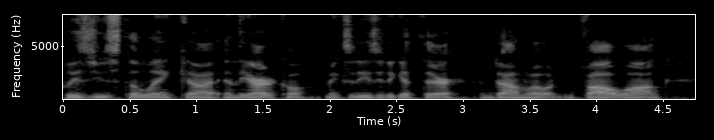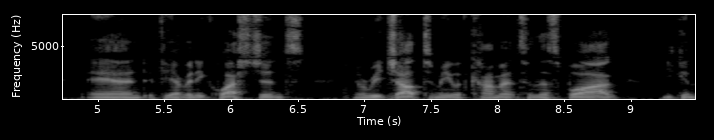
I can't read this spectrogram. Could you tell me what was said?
Please use the link uh, in the article. It makes it easy to get there and download and follow along. And if you have any questions, you know, reach out to me with comments in this blog. You can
